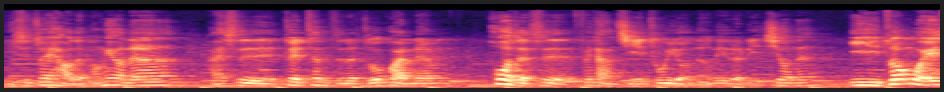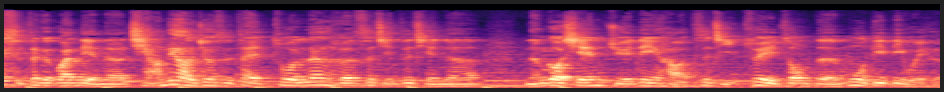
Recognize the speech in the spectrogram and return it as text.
你是最好的朋友呢，还是最正直的主管呢，或者是非常杰出有能力的领袖呢？以终为始这个观点呢，强调的就是在做任何事情之前呢，能够先决定好自己最终的目的地为何，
